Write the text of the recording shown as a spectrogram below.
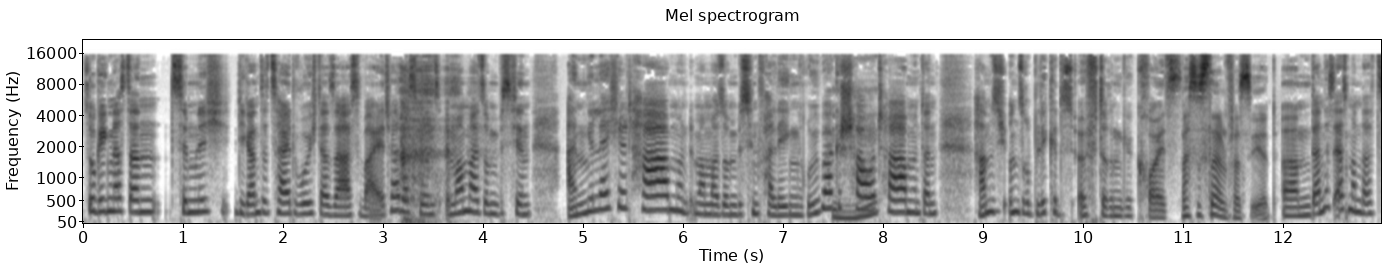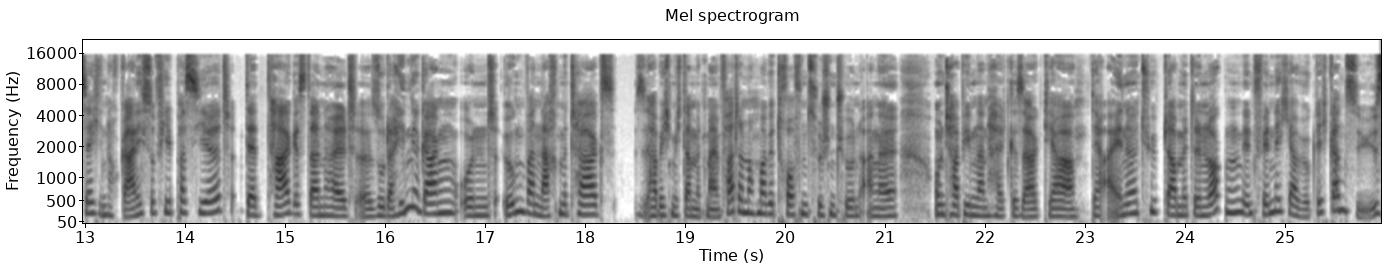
so ging das dann ziemlich die ganze Zeit, wo ich da saß, weiter, dass wir uns immer mal so ein bisschen angelächelt haben und immer mal so ein bisschen verlegen rübergeschaut haben und dann haben sich unsere Blicke des Öfteren gekreuzt. Was ist dann passiert? Ähm, dann ist erstmal tatsächlich noch gar nicht so viel passiert. Der Tag ist dann halt äh, so dahingegangen und irgendwann nachmittags habe ich mich dann mit meinem Vater nochmal getroffen zwischen Tür und Angel und habe ihm dann halt gesagt, ja, der eine Typ da mit den Locken, den finde ich ja wirklich ganz süß.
